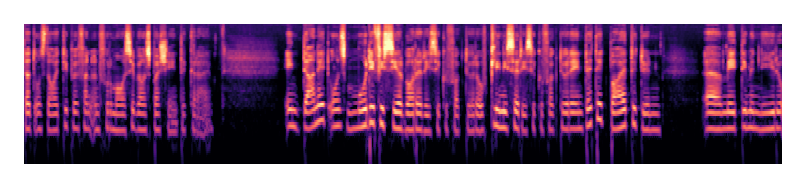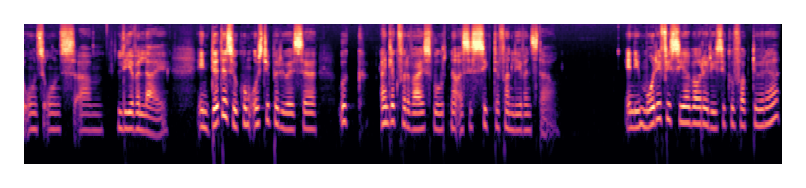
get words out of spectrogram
dat ons daai tipe van inligting by ons pasiënte kry. En dan het ons modifiseerbare risikofaktore of kliniese risikofaktore en dit het baie te doen uh met die maniere ons ons um lewe lei. En dit is hoekom osteoporose ook eintlik verwys word na as 'n siekte van lewenstyl. En die modifiseerbare risikofaktore,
